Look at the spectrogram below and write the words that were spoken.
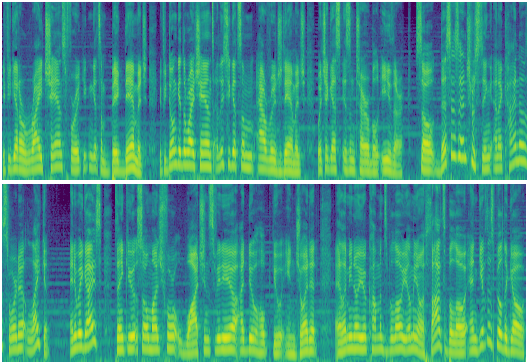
if you get a right chance for it, you can get some big damage. If you don't get the right chance, at least you get some average damage, which I guess isn't terrible either. So this is interesting and I kind of sort of like it. Anyway, guys, thank you so much for watching this video. I do hope you enjoyed it. And let me know your comments below. Let me know your thoughts below. And give this build a go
